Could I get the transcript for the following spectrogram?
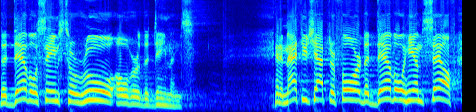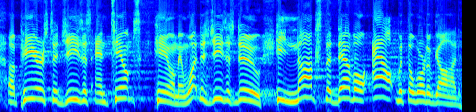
the devil seems to rule over the demons. And in Matthew chapter 4, the devil himself appears to Jesus and tempts him. And what does Jesus do? He knocks the devil out with the word of God.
